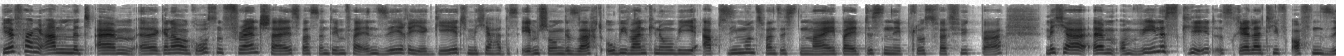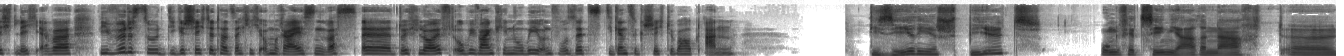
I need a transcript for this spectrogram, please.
Wir fangen an mit einem äh, genau großen Franchise, was in dem Fall in Serie geht. Micha hat es eben schon gesagt, Obi-Wan Kenobi ab 27. Mai bei Disney Plus verfügbar. Micha, ähm, um wen es geht, ist relativ offensichtlich, aber wie würdest du die Geschichte tatsächlich umreißen? Was äh, durchläuft Obi-Wan Kenobi und wo setzt die ganze Geschichte überhaupt an? Die Serie spielt ungefähr zehn Jahre nach äh,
